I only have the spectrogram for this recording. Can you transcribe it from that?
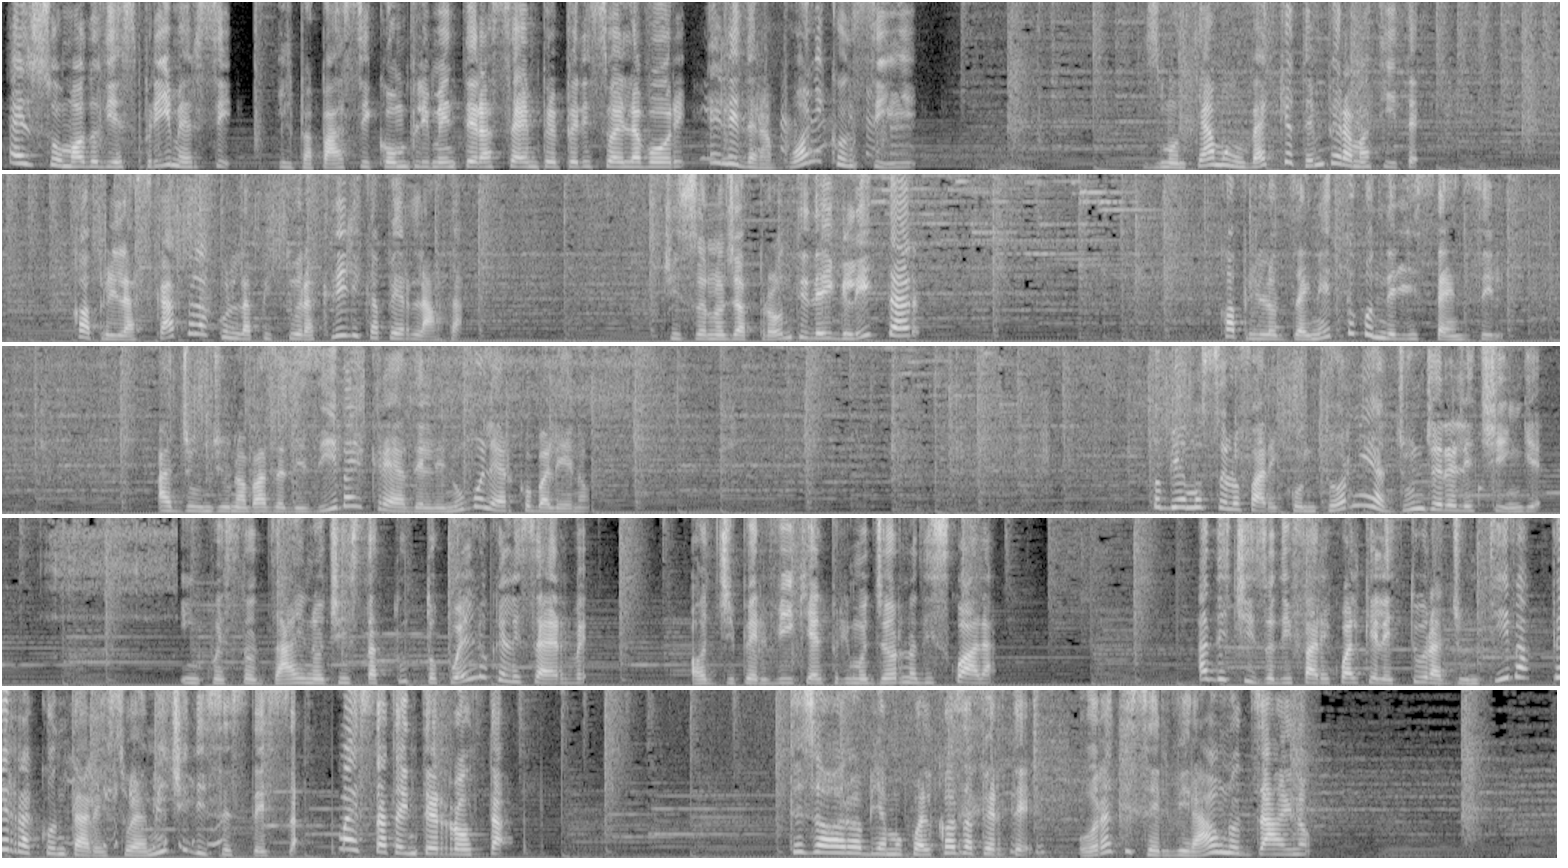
È il suo modo di esprimersi. Il papà si complimenterà sempre per i suoi lavori e le darà buoni consigli. Smontiamo un vecchio temperamatite. Copri la scatola con la pittura acrilica perlata. Ci sono già pronti dei glitter. Copri lo zainetto con degli stencil. Aggiungi una base adesiva e crea delle nuvole arcobaleno. Dobbiamo solo fare i contorni e aggiungere le cinghie. In questo zaino ci sta tutto quello che le serve. Oggi per Vicky è il primo giorno di scuola. Ha deciso di fare qualche lettura aggiuntiva per raccontare ai suoi amici di se stessa, ma è stata interrotta. Tesoro, abbiamo qualcosa per te. Ora ti servirà uno zaino.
